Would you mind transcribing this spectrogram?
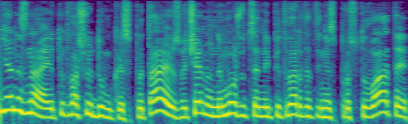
я не знаю, тут вашої думки спитаю. Звичайно, не можу це не підтвердити, не спростувати.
